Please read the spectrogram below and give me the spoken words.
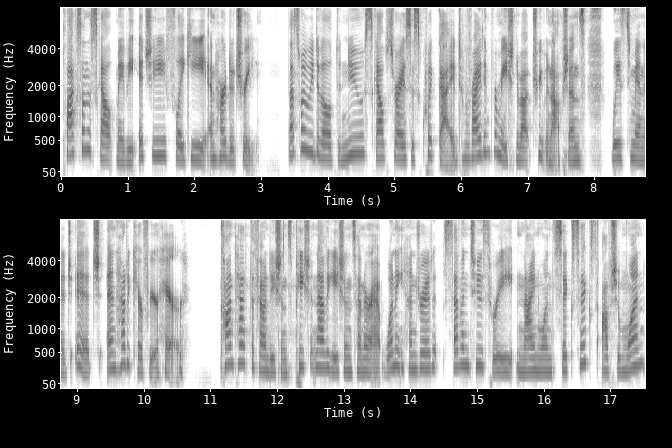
Plaques on the scalp may be itchy, flaky, and hard to treat. That's why we developed a new scalp psoriasis quick guide to provide information about treatment options, ways to manage itch, and how to care for your hair. Contact the Foundation's Patient Navigation Center at 1 800 723 9166, option 1,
